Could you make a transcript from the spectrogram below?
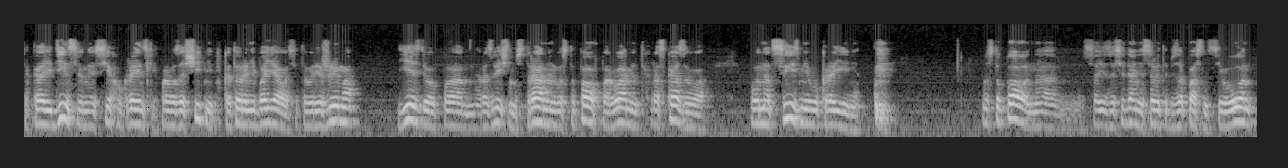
такая единственная из всех украинских правозащитников, которая не боялась этого режима, ездила по различным странам, выступала в парламентах, рассказывала о нацизме в Украине, выступала на заседании Совета Безопасности ООН,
